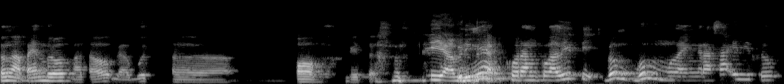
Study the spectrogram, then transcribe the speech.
lu ngapain bro? Nggak tahu gabut Eh, oh gitu Iya, jadinya kurang quality gue gue mulai ngerasain itu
